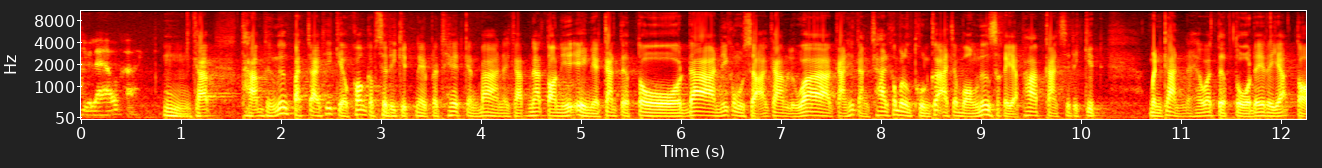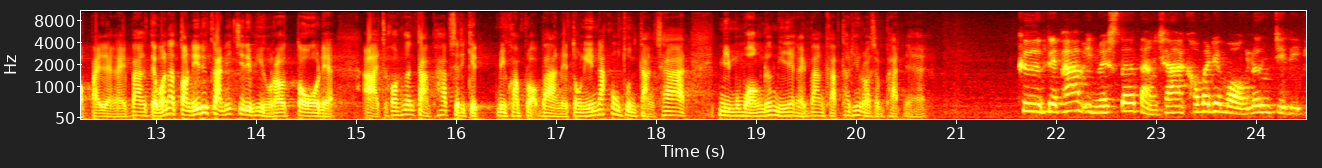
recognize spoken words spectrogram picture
อยู่แล้วค่ะ อืมครับถามถึงเรื่องปัจจัยที่เกี่ยวข้องกับเศรษฐกิจในประเทศกันบ้างนะครับณตอนนี้เองเนี่ยการเติบโตด้านนิคมอุตสาหกรรม หรือว่าการที่ต่างชาติเข้ามาลงทุนก็อาจจะมองเรื่องศักยภาพการเศรษฐกิจเหมือนกันนะฮะว่าเติบโตได้ระยะต่อไปยังไงบ้าง แต่ว่าณตอนนี้ด้วยการที่ GDP ของเราโตเนี่ยอาจจะค่อนข้างตามภาพเศรษฐกิจมีความเปราะบางเนี่ยตรงนี้นักลงทุนต่างชาติ มีมุมมองเรื่องนี้ยังไงบ้างครับเท่าที่เราสัมผัสเนี่ยฮะคือในภาพ investor ต่างชาติเขาไม่ได้มองเรื่อง GDP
